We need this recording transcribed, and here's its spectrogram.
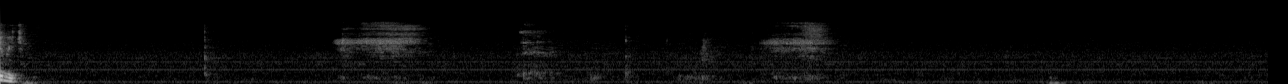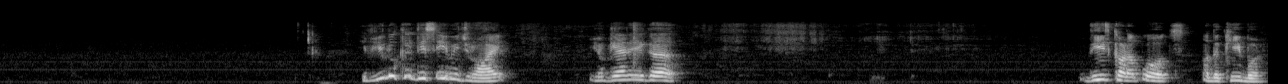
Image. If you look at this image right, you're getting these kind of words on the keyboard.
